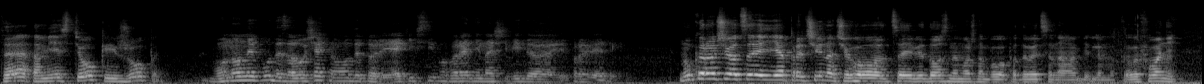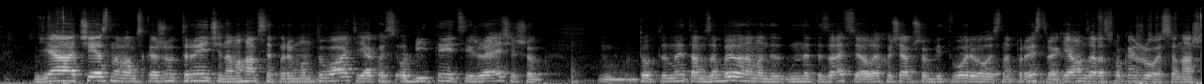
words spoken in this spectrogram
Те, там є стьолки і жопи. Воно не буде залучати нову аудиторію, як і всі попередні наші відео і про велик. Ну, коротше, оце і є причина, чого цей відос не можна було подивитися на мобільному телефоні. Я чесно вам скажу, тричі намагався перемонтувати, якось обійти ці речі, щоб. Тобто ми там забили на монетизацію, але хоча б щоб відтворювалось на пристроях. Я вам зараз покажу ось наш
